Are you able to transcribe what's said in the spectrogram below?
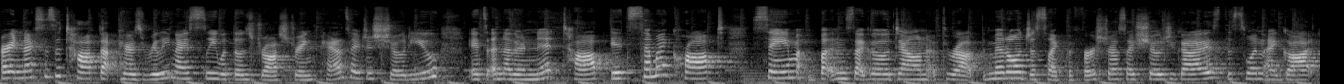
All right, next is a top that pairs really nicely with those drawstring pants I just showed you. It's another knit top. It's semi-cropped, same buttons that go down throughout the middle, just like the first dress I showed you guys. This one I got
